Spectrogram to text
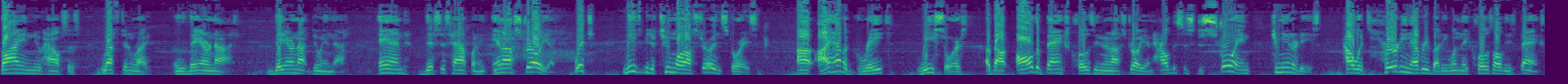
buying new houses left and right. They are not. They are not doing that. And this is happening in Australia, which leads me to two more Australian stories. Uh, I have a great resource about all the banks closing in Australia and how this is destroying communities, how it's hurting everybody when they close all these banks,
